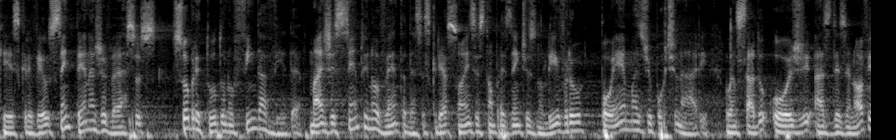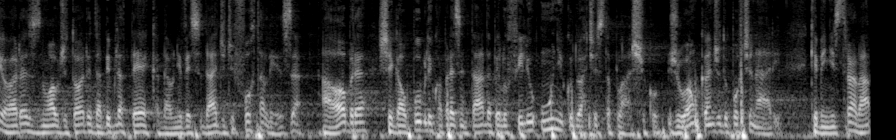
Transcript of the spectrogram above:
que escreveu centenas de versos, sobretudo no fim da vida. Mais de 190 dessas criações estão presentes no livro Poemas de Portinari, lançado hoje às 19 horas no auditório da Biblioteca da Universidade de Fortaleza. A obra chega ao público apresentada pelo filho único do artista plástico, João Cândido Portinari, que ministrará a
